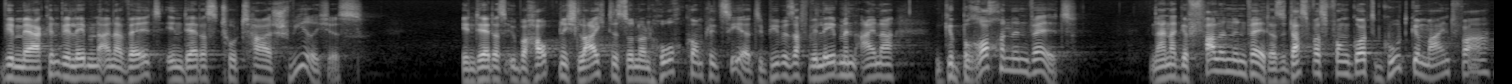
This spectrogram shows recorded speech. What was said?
wir merken, wir leben in einer Welt, in der das total schwierig ist, in der das überhaupt nicht leicht ist, sondern hochkompliziert. Die Bibel sagt, wir leben in einer gebrochenen Welt, in einer gefallenen Welt. Also das, was von Gott gut gemeint war,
